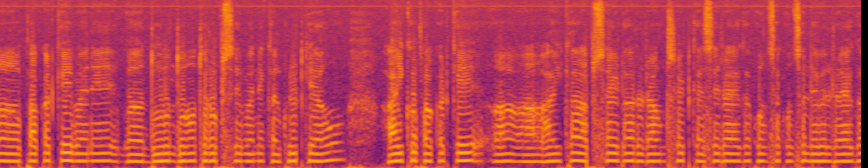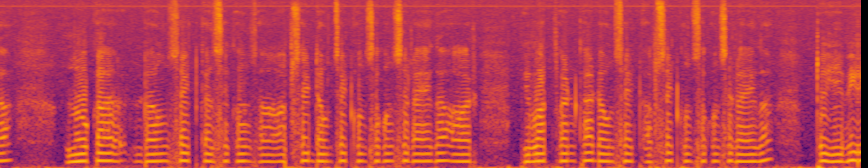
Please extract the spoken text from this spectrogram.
पकड़ के मैंने दोनों दोनों तरफ़ से मैंने कैलकुलेट किया हूँ। हाई को पकड़ के हाई का अप साइड और डाउन साइड कैसे रहेगा कौन सा कौन सा लेवल रहेगा? लो का डाउन साइड कैसे कौन सा अप साइड डाउन साइड कौन सा कौन सा रहेगा? और पिवट पॉइंट का डाउन साइड अप साइड कौन सा कौन सा रहेगा? तो ये भी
